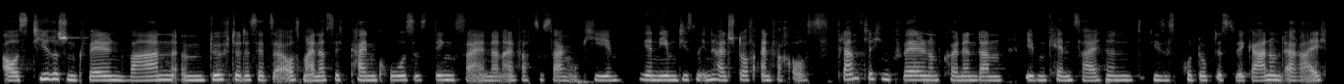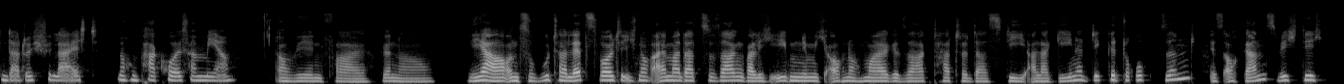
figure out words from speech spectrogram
aus tierischen Quellen waren, ähm, dürfte das jetzt aus meiner Sicht kein großes Ding sein, dann einfach zu sagen, okay, wir nehmen diesen Inhaltsstoff einfach aus pflanzlichen Quellen und können dann eben kennzeichnen, dieses Produkt ist vegan und erreichen dadurch vielleicht noch ein paar Käufer mehr. Auf jeden Fall, genau. Ja, und zu guter Letzt wollte ich noch einmal dazu sagen, weil ich eben nämlich auch noch mal gesagt hatte, dass die Allergene dick gedruckt sind, ist auch ganz wichtig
